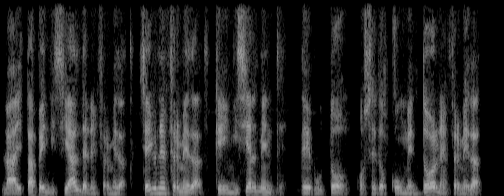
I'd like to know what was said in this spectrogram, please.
la etapa inicial de la enfermedad. Si hay una enfermedad que inicialmente debutó o se documentó la enfermedad,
